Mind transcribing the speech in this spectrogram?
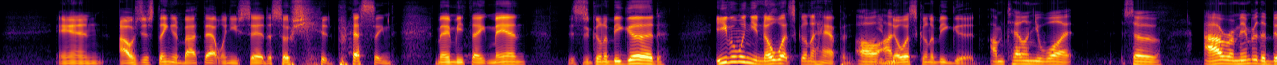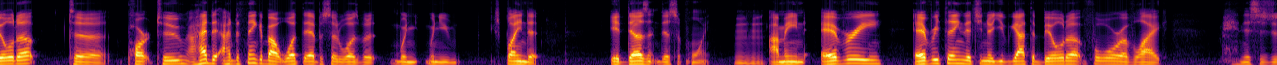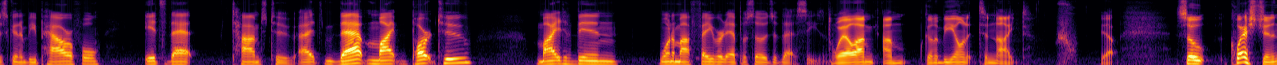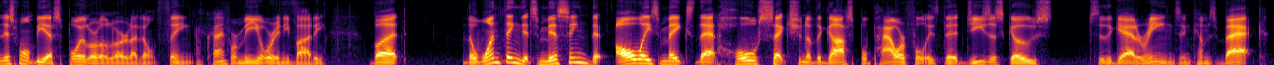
And I was just thinking about that when you said Associated Pressing, made me think, man, this is going to be good. Even when you know what's going to happen, Oh, you I'm- know it's going to be good. I'm telling you what. So I remember the build up to part two. I had to I had to think about what the episode was, but when when you explained it, it doesn't disappoint. hmm I mean, every everything that you know you've got the build up for of like, man, this is just going to be powerful. It's that times two. I, that might part two might have been one of my favorite episodes of that season. Well, I'm I'm going to be on it tonight. Yeah. So, question, and this won't be a spoiler alert, I don't think, Okay. for me or anybody, but the one thing that's missing that always makes that whole section of the gospel powerful is that Jesus goes to the Gadarenes and comes back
